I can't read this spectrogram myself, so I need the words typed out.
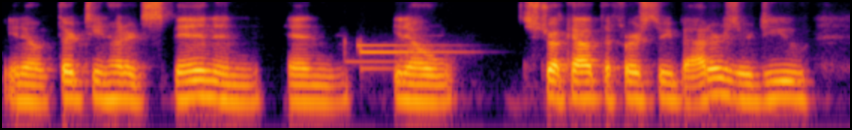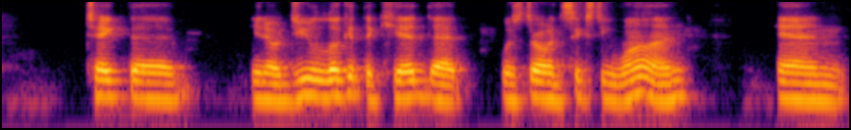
you know, 1300 spin and, and, you know, struck out the first three batters, or do you take the, you know, do you look at the kid that was throwing 61 and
